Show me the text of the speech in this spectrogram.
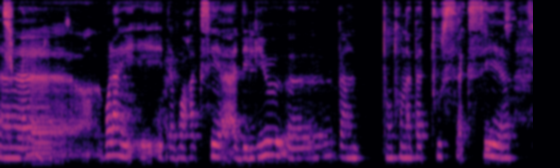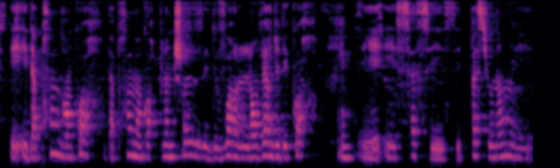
Euh, voilà, et, d'avoir accès à, des lieux euh, ben, dont on n'a pas tous accès et, d'apprendre encore, d'apprendre encore plein de choses et de voir l'envers du décor. Mm. Et, ça, c'est passionnant. Et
